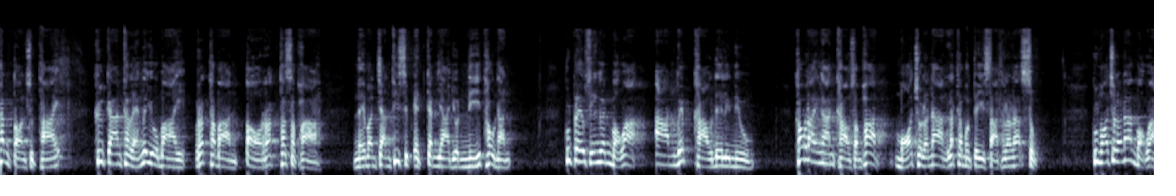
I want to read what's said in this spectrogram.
ขั้นตอนสุดท้าย คือการถแถลงนโยบายรัฐบาลต่อรัฐสภา ในวันจันทร์ที่ 11 กันยายนนี้เท่านั้น คุณเปลวสีเงินบอกว่าอ่านเว็บข่าวเดลินิวเขารายงานข่าวสัมภาษณ์หมอชลนานรัฐมนตรีสาธารณสุข คุณหมอชลนานบอกว่า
